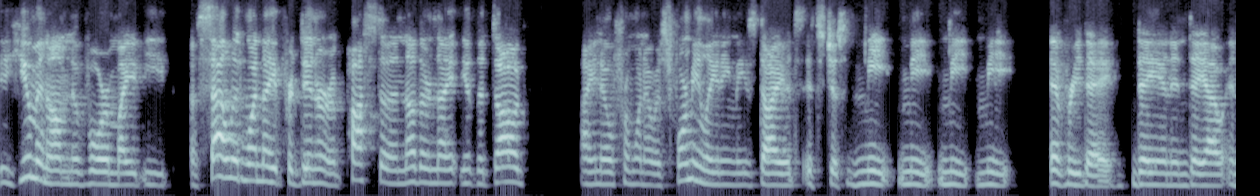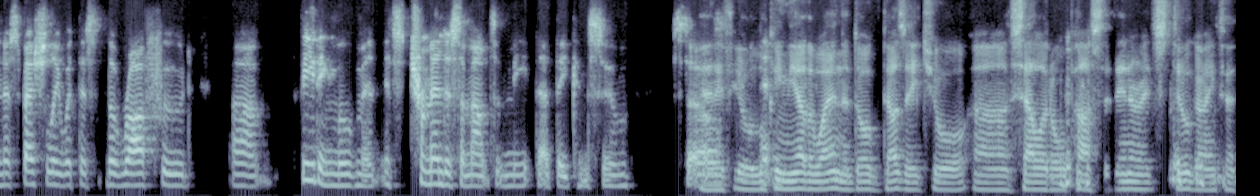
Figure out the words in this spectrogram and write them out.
a human omnivore might eat a salad one night for dinner and pasta another night, you know, the dog, I know from when I was formulating these diets, it's just meat, meat, meat, meat every day, day in and day out, and especially with this the raw food um, feeding movement. It's tremendous amounts of meat that they consume. So, and if you're looking the other way and the dog does eat your uh, salad or pasta dinner, it's still going to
